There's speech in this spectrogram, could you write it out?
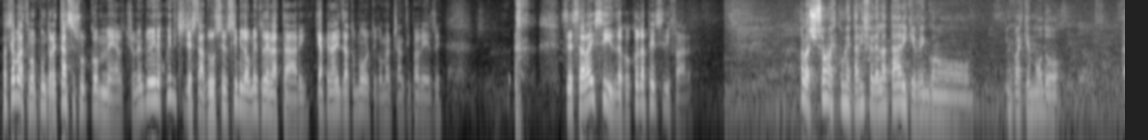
Passiamo un attimo appunto alle tasse sul commercio. Nel 2015 c'è stato un sensibile aumento della Tari che ha penalizzato molto i commercianti pavesi. Se sarai sindaco, cosa pensi di fare? Allora, ci sono alcune tariffe della Tari che vengono in qualche modo eh,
